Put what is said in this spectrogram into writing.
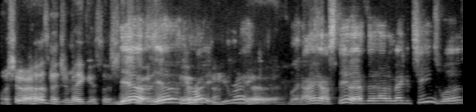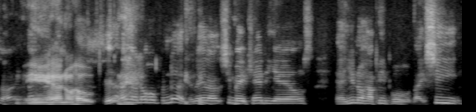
Well, sure, her husband Jamaican, so she Yeah, yeah, you're right. You're right. Yeah. But I I still after how the mac and cheese was, I ain't ain't had no hope. yeah, I ain't had no hope for nothing. And then uh, she made candy yams, and you know how people like she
